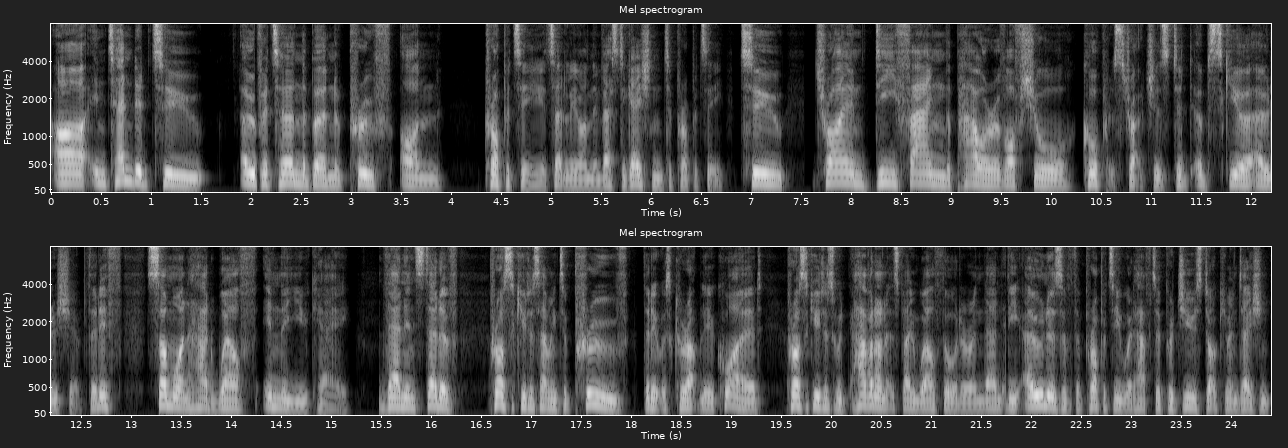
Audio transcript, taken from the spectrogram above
are intended to overturn the burden of proof on property, certainly on investigation to property, to try and defang the power of offshore corporate structures to obscure ownership. That if someone had wealth in the UK, then instead of prosecutors having to prove that it was corruptly acquired, prosecutors would have an unexplained wealth order, and then the owners of the property would have to produce documentation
